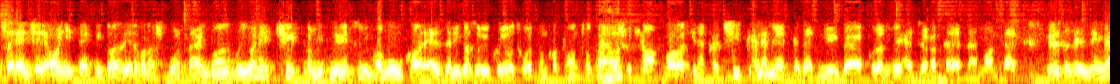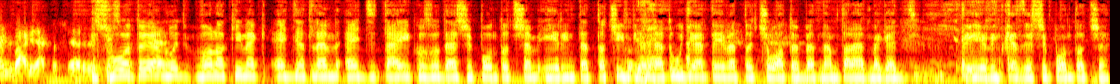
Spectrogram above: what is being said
Szerencsére annyi technika azért van a sportágban, hogy van egy chip, amit mi viszünk magunkkal, ezzel igazoljuk, hogy ott voltunk a pontoknál, Aha. és hogyha valakinek a chipje nem érkezett még be, akkor az véhetően a telepen van, tehát őt azért még megvárják a szervezet. És volt olyan, hogy valakinek egyetlen egy tájékozódási pontot sem érintett a chipje, tehát úgy eltévedt, hogy soha többet nem talált meg egy érintkezési pontot se?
